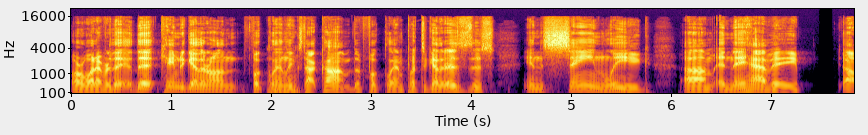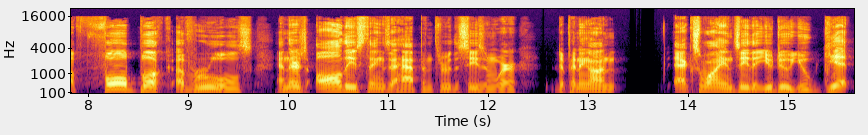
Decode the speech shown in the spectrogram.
or whatever that that came together on FootClanLeagues.com. The Foot Clan put together is this insane league, um, and they have a a full book of rules, and there's all these things that happen through the season where depending on X, Y, and Z that you do, you get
